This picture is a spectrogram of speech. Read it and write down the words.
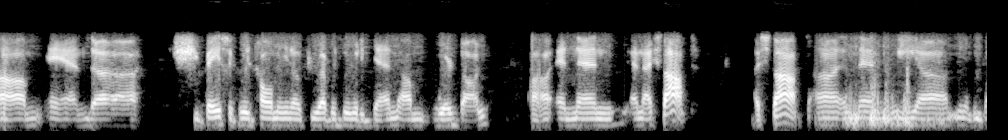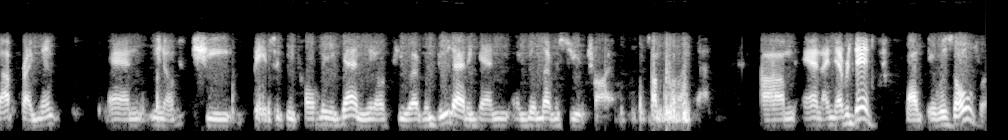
um, and uh, she basically told me you know if you ever do it again, um, we're done. Uh, and then and I stopped. I stopped, uh, and then we uh, you know we got pregnant, and, you know, she basically told me again, you know, if you ever do that again, you'll never see your child, something like that. Um, and I never did. It was over,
